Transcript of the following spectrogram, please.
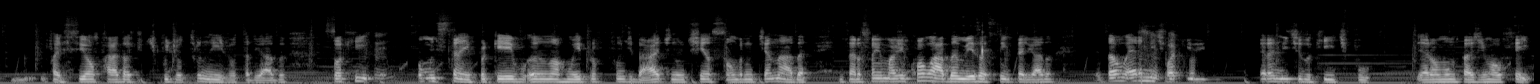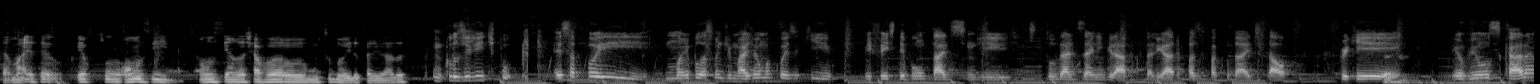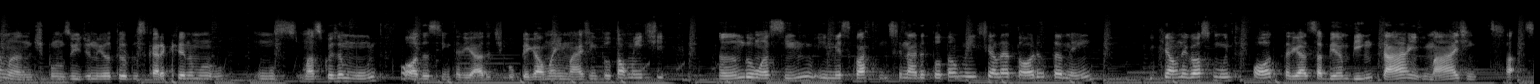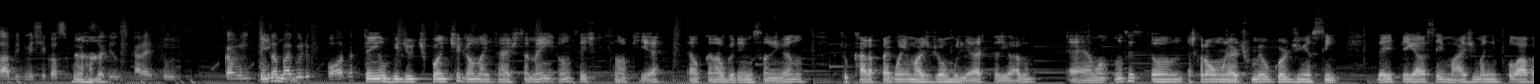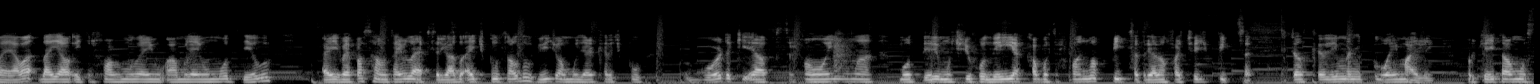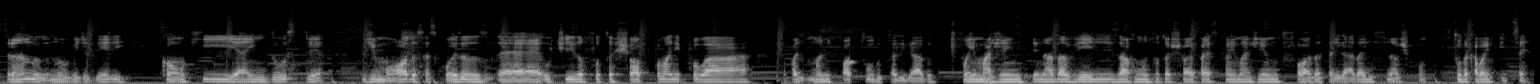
parecia uma parada tipo de outro nível, tá ligado? Só que uhum. foi muito estranho, porque eu não arrumei profundidade, não tinha sombra, não tinha nada. Então era só uma imagem colada mesmo, assim, tá ligado? Então era nítido, que, era nítido que, tipo, era uma montagem mal feita, mas eu, eu com 11, 11 anos achava muito doido, tá ligado? Inclusive, tipo, essa foi manipulação de imagem é uma coisa que me fez ter vontade, assim, de estudar design gráfico, tá ligado? Fazer faculdade e tal. Porque é. eu vi uns caras, mano, tipo, uns vídeos no YouTube dos caras criando uns, umas coisas muito fodas, assim, tá ligado? Tipo, pegar uma imagem totalmente random, assim, e mesclar com um cenário totalmente aleatório também criar um negócio muito foda, tá ligado? Saber ambientar a imagem, sabe? Mexer com as uhum. ali dos caras e tudo. Ficava um puta bagulho foda. Tem um vídeo, tipo, antigão na internet também, eu não sei de que canal que é, é um canal gringo, se não me engano, que o cara pega uma imagem de uma mulher, tá ligado? É uma, não sei se, eu, acho que era uma mulher, tipo, meio gordinha assim. Daí pegava essa imagem, manipulava ela, daí ele transformava a mulher, em, a mulher em um modelo, aí vai passar um time-lapse, tá ligado? Aí, tipo, no final do vídeo, a mulher que era, tipo, gorda que ela se transformou em uma modelo, um monte de rolê e acabou se transformando em uma pizza, tá ligado? Uma fatia de pizza. Tanto que ele manipulou a imagem. Porque ele tava mostrando no vídeo dele como que a indústria de moda, essas coisas, é, utiliza o Photoshop para manipular pra manipular tudo, tá ligado? Tipo, a imagem não tem nada a ver, eles arrumam o Photoshop e parece que é uma imagem muito foda, tá ligado? Aí no final, tipo, tudo acaba em pizza.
